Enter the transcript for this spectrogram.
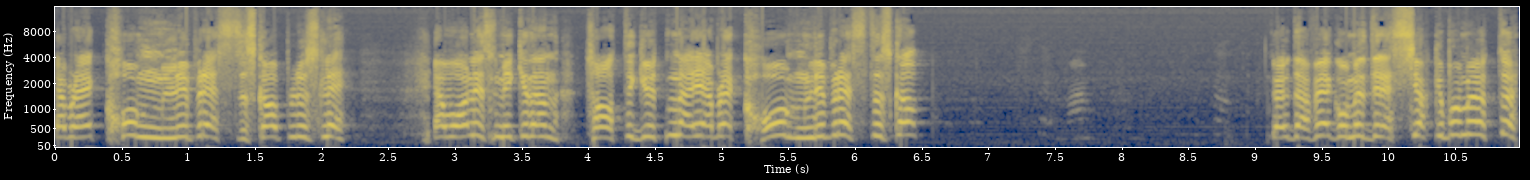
Jeg ble kongelig presteskap plutselig. Jeg var liksom ikke den tatergutten. Nei, jeg ble kongelig presteskap. Det er jo derfor jeg går med dressjakke på møte.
